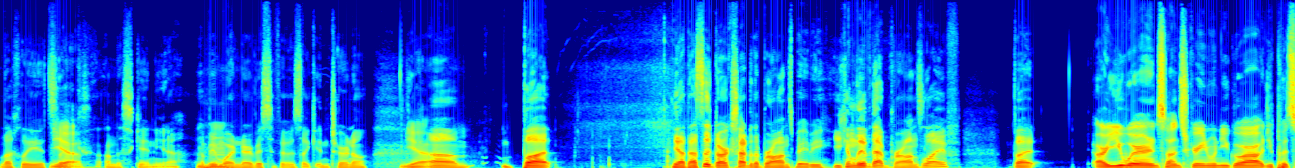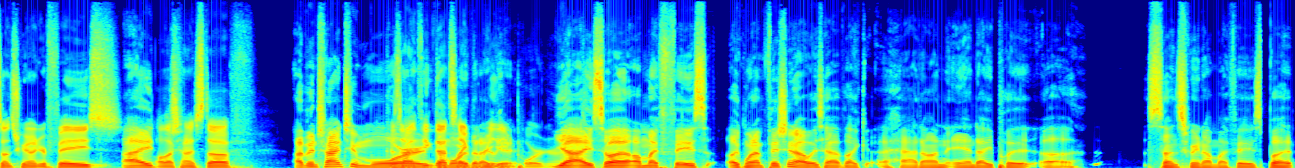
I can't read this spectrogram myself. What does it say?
Luckily, it's Yeah. like on the skin. You know, I'd be Mhm. more nervous if it was like internal. Yeah. Um, but yeah, that's the dark side of the bronze, baby. You can live that bronze life, but Are you wearing sunscreen when you go out? Do you put sunscreen on your face? I All that kind of stuff. I've been trying to more. I think that's more like that really I important. Right? Yeah, I so uh, on my face, like when I'm fishing, I always have like a hat on and I put uh sunscreen on my face, but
